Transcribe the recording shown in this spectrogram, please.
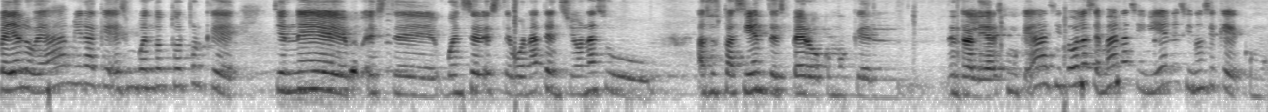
ella lo ve, ah, mira que es un buen doctor porque tiene este, buen ser, este, buena atención a, su, a sus pacientes, pero como que en realidad es como que, ah, sí, todas las semanas y vienes y no sé qué, como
